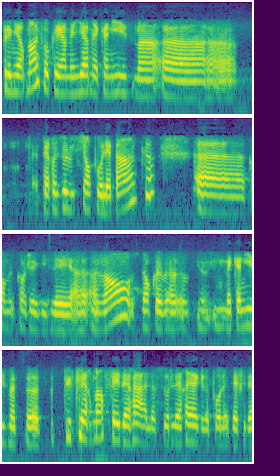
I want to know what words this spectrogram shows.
premièrement, il faut créer un meilleur mécanisme euh, de résolution pour les banques. Euh, comme, comme, je disais avant, donc euh, un mécanisme plus clairement fédéral sur les règles pour les défis de,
